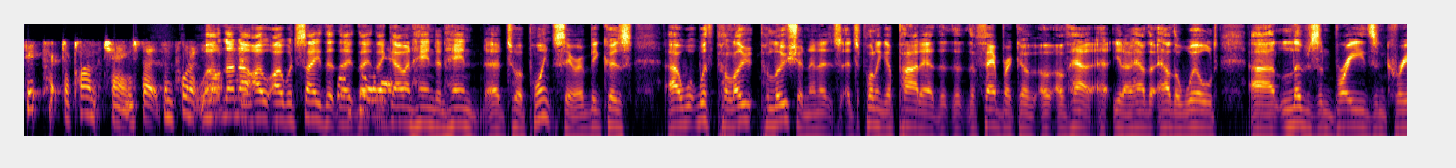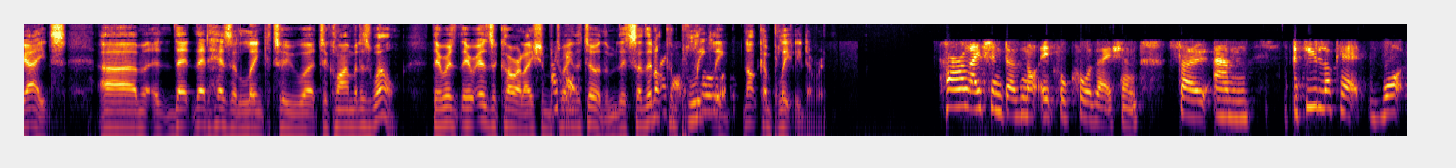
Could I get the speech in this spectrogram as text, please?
separate to climate change. So it's important. Well, not no, no, I, I would say that they, they, they go in hand in hand uh, to a point, Sarah, because uh, w- with pollu- pollution and it's it's pulling apart the, the, fabric of, of, of how uh, you know how the how the world uh, lives and breathes and creates. Um, that that has a link to uh, to climate as well. There is there is a correlation between Okay. the two of them, so they're not Okay, completely well- not completely different. Correlation does not equal causation. So, um, if you look at what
